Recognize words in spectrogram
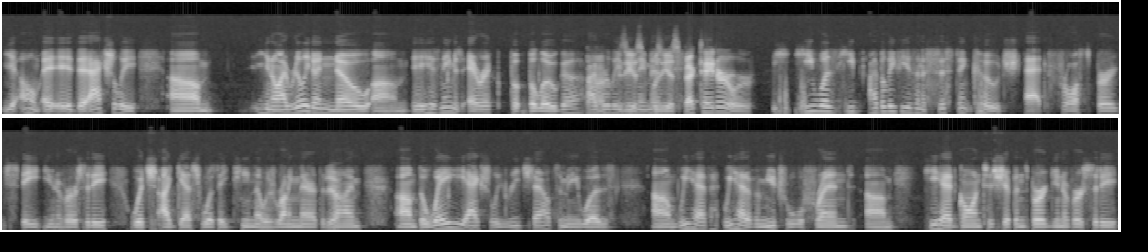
Yeah. Oh, it, it actually, um, you know, I really didn't know. Um, his name is Eric B- Beloga, I Uh-huh. believe is his a, name was is. he a spectator or? he, he was he I believe he is an assistant coach at Frostburg State University, which I guess was a team that was running there at the Yeah. time. Um, the way he actually reached out to me was um, we have we had a mutual friend. Um, he had gone to Shippensburg University,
